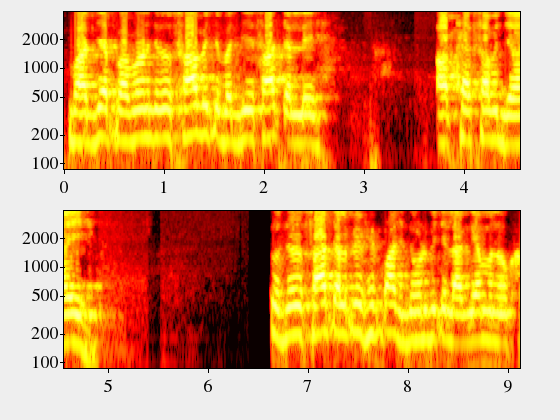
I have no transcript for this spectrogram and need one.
ਵਾਜੇ ਪਵਨ ਜਦੋਂ ਸਾਹ ਵਿੱਚ ਵੱਜੇ, ਸਾਹ ਚੱਲੇ, ਆਖਿਆ, ਸਭ ਜਾਏ। ਤੋ ਜਦੋਂ ਸਾਹ ਚੱਲ ਪਏ, ਫਿਰ ਭੱਜ ਦੌੜ ਵਿੱਚ ਲੱਗ ਗਿਆ ਮਨੁੱਖ।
